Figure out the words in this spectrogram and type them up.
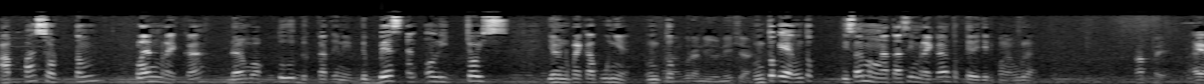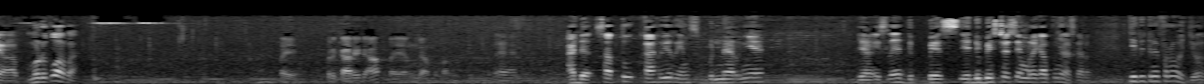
apa short term plan mereka dalam waktu dekat ini the best and only choice yang mereka punya untuk Pengangguran di Indonesia. untuk ya untuk bisa mengatasi mereka untuk tidak jadi pengangguran Apa ya? ayo menurut lo apa Apa ya? Berkarir apa yang gampang? Eh, ada satu karir yang sebenarnya yang istilahnya the best ya the best choice yang mereka punya sekarang. Jadi driver ojol.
